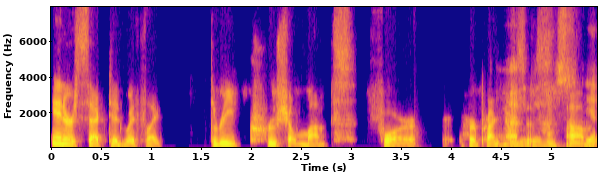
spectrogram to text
intersected with like three crucial months for her prognosis. Oh, um, yeah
